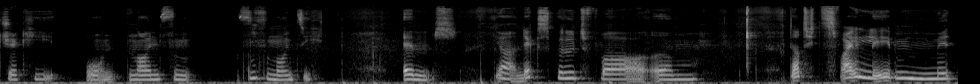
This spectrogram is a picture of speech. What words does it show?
Jackie und 95 Ems. Ja, nächstes Bild war, ähm, da hatte ich zwei Leben mit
